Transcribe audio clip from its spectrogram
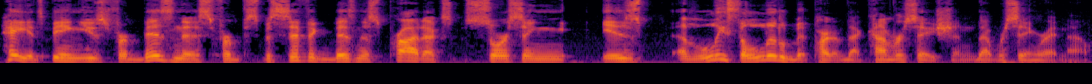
hey, it's being used for business for specific business products, sourcing is at least a little bit part of that conversation that we're seeing right now.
